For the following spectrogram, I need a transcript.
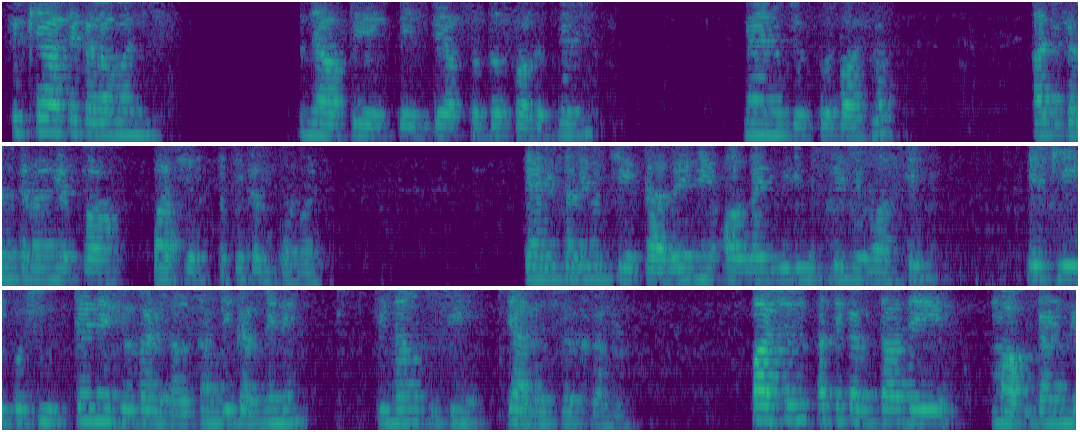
ਸਿੱਖਿਆ ਅਤੇ ਕਲਾ ਮੰਚ ਪੰਜਾਬ ਦੇ ਪੇਜ ਤੇ ਆਪ ਸਭ ਦਾ ਸਵਾਗਤ ਹੈ ਜੀ। ਮੈਂ ਨਵਜੋਤ ਕੌਰ ਬਾਜਵਾ। ਅੱਜ ਗੱਲ ਕਰਾਂਗੇ ਆਪਾਂ ਭਾਸ਼ਣ ਅਤੇ ਕਵਿਤਾ ਬਾਰੇ। ਪਿਆਰੇ ਸਾਰੇ ਬੱਚੇ ਕਰ ਰਹੇ ਨੇ ਆਨਲਾਈਨ ਵੀਡੀਓਜ਼ ਭੇਜਣ ਵਾਸਤੇ। ਇਸ ਲਈ ਕੁਝ ਨੁਕਤੇ ਨੇ ਜੋ ਤੁਹਾਡੇ ਨਾਲ ਸਾਂਝੇ ਕਰਨੇ ਨੇ, ਜਿਨ੍ਹਾਂ ਨੂੰ ਤੁਸੀਂ ਧਿਆਨ ਵਿੱਚ ਰੱਖਣਾ ਹੈ। ਭਾਸ਼ਣ ਅਤੇ ਕਵਿਤਾ ਦੇ ਮਾਪਦੰਡ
